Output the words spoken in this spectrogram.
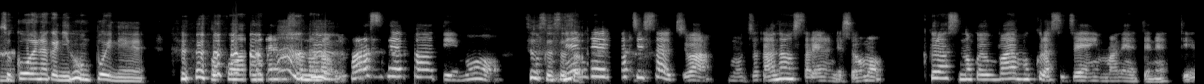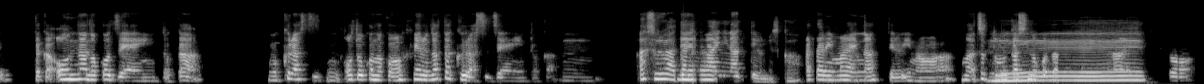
そこはなんか日本っぽいね。そこはね、その、バースデーパーティーも、そうそうそう。年齢が小さいうちは、もうちょっとアナウンスされるんですよ。もう、クラスの子の場合はもうクラス全員招いてねっていう。だから女の子全員とか、もうクラス、男の子も含めるんだったらクラス全員とか、うん、あ、それは当たり前になってるんですか、当たり前になってる今は。まあちょっと昔の子だとへーと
